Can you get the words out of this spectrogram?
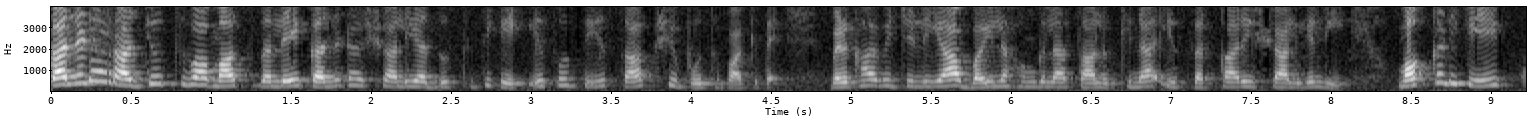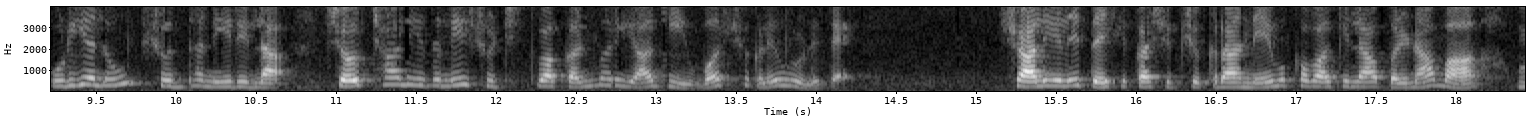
ಕನ್ನಡ ರಾಜ್ಯೋತ್ಸವ ಮಾಸದಲ್ಲೇ ಕನ್ನಡ ಶಾಲೆಯ ದುಸ್ಥಿತಿಗೆ ಈ ಸುದ್ದಿ ಸಾಕ್ಷಿಭೂತವಾಗಿದೆ. ಬೆಳಗಾವಿ ಜಿಲ್ಲೆಯ ಬೈಲಹೊಂಗಲ ತಾಲೂಕಿನ ಈ ಸರ್ಕಾರಿ ಶಾಲೆಯಲ್ಲಿ ಮಕ್ಕಳಿಗೆ ಕುಡಿಯಲು ಶುದ್ಧ ನೀರಿಲ್ಲ. ಶೌಚಾಲಯದಲ್ಲಿ ಶುಚಿತ್ವ ಕಣ್ಮರೆಯಾಗಿ ವರ್ಷಗಳೇ ಉರುಳಿದೆ. ಶಾಲೆಯಲ್ಲಿ ದೈಹಿಕ ಶಿಕ್ಷಕರ ನೇಮಕವಾಗಿಲ್ಲ. ಪರಿಣಾಮ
